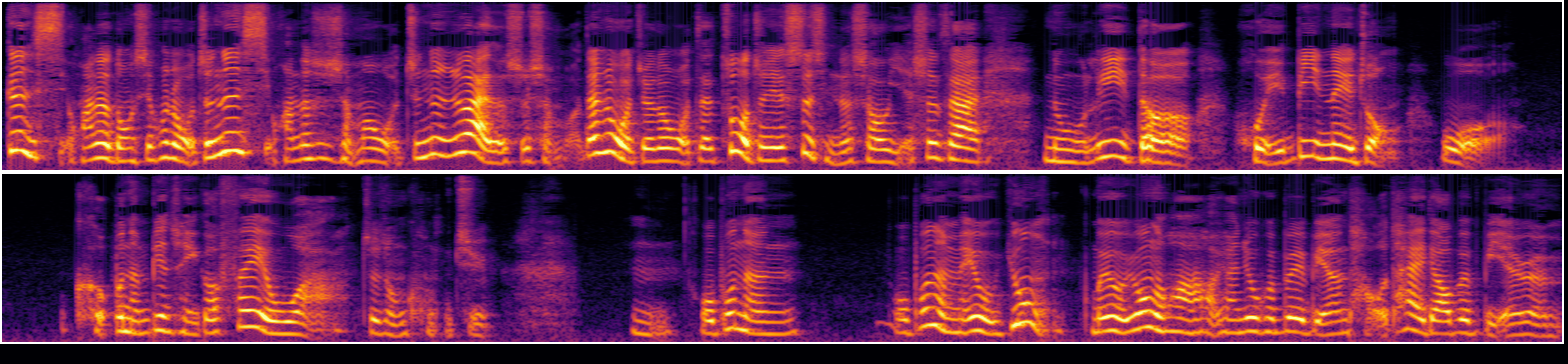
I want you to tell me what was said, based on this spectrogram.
更喜欢的东西，或者我真正喜欢的是什么，我真正热爱的是什么，但是我觉得我在做这些事情的时候，也是在努力的回避那种我可不能变成一个废物啊这种恐惧。嗯，我不能我不能没有用，没有用的话，好像就会被别人淘汰掉，被别人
